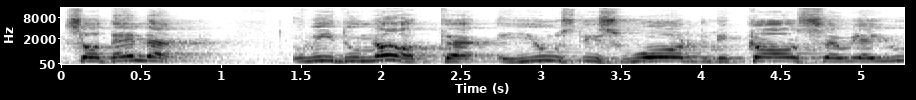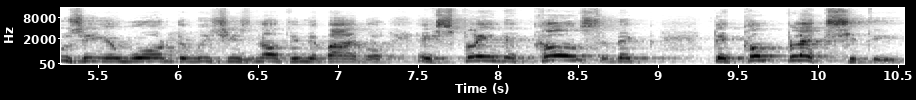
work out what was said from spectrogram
So then uh, we do not uh, use this word because uh, we are using a word which is not in the Bible. Explain the concept, the, the complexity,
